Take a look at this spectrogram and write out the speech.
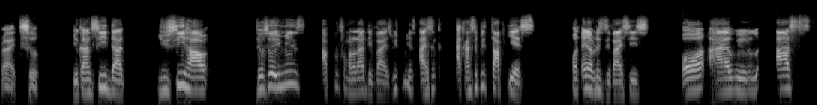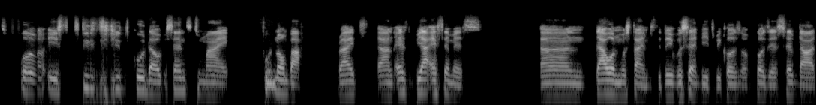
Right, so you can see that you see how, so it means approved from another device, which means I think I can simply tap yes on any of these devices, or I will ask for a six-digit code that will be sent to my phone number, right? And via SMS. And that one most times they don't even send it because of course they accept that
